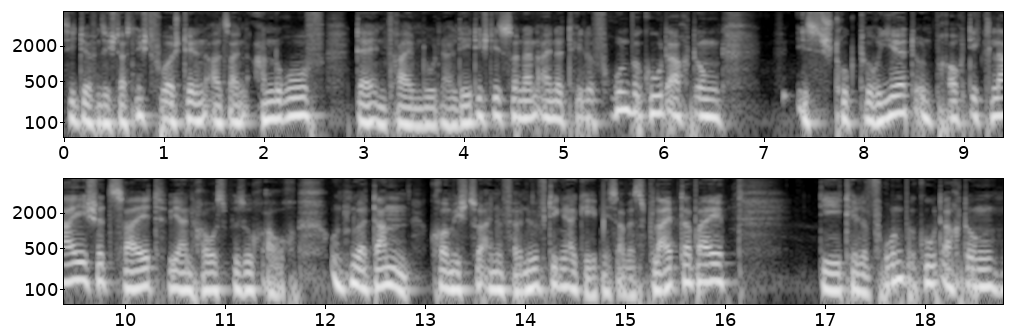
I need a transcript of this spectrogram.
Sie dürfen sich das nicht vorstellen als ein Anruf, der in drei Minuten erledigt ist, sondern eine Telefonbegutachtung ist strukturiert und braucht die gleiche Zeit wie ein Hausbesuch auch. Und nur dann komme ich zu einem vernünftigen Ergebnis. Aber es bleibt dabei, die Telefonbegutachtung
